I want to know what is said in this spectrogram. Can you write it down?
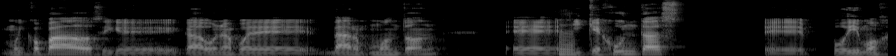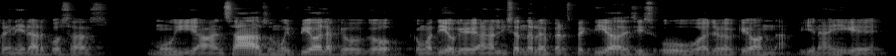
muy copados y que cada una puede dar un montón eh, mm. y que juntas eh, pudimos generar cosas muy avanzadas o muy piolas que, como te digo, que analizándolo de perspectiva decís, uh, ¿qué onda? Bien ahí que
